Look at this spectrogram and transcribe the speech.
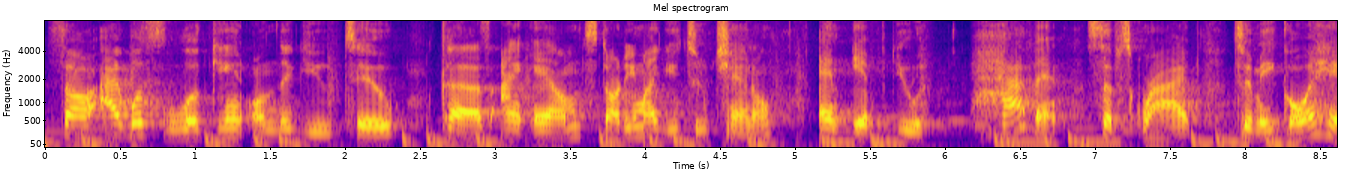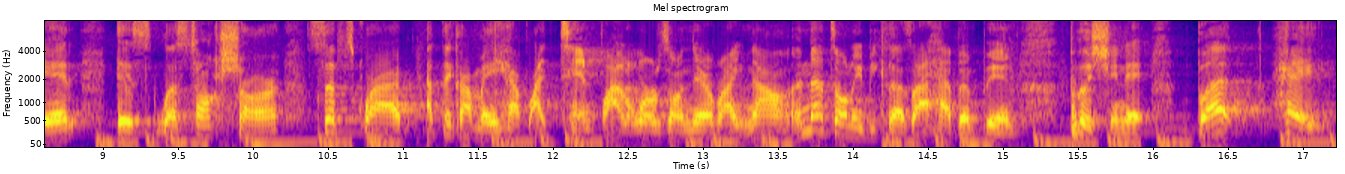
So I was looking on the YouTube because I am starting my YouTube channel, and if you haven't subscribed to me, go ahead. It's Let's Talk Char. Subscribe. I think I may have like 10 followers on there right now, and that's only because I haven't been pushing it. But hey,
